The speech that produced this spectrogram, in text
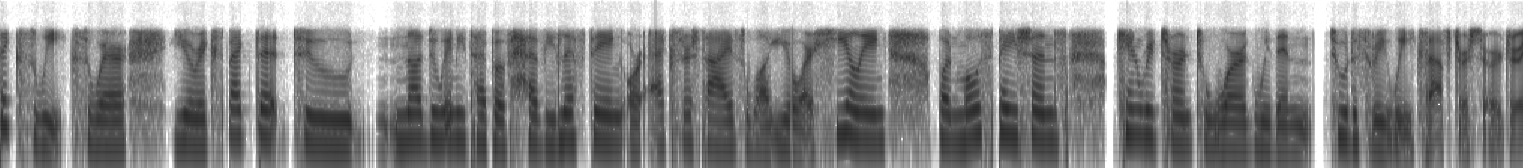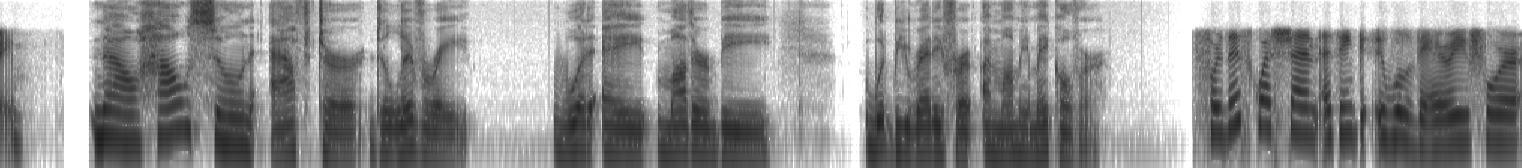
6 weeks where you're expected to not do any type of heavy lifting or exercise while you are healing, but most patients can return to work within 2 to 3 weeks after surgery. Now, how soon after delivery would a mother be would be ready for a mommy makeover? For this question, I think it will vary for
